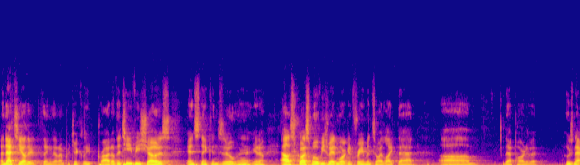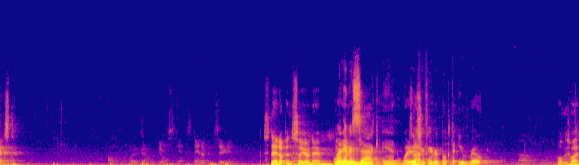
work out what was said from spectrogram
and that's the other thing that I'm particularly proud of. The TV shows, Instinct and Zoo, eh, you know. Alex Cross movies, we had Morgan Freeman, so I like that, um, that part of it. Who's next? Stand up and say your name. My name is Zach, and what is Zach. your favorite book that you wrote? What was what?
